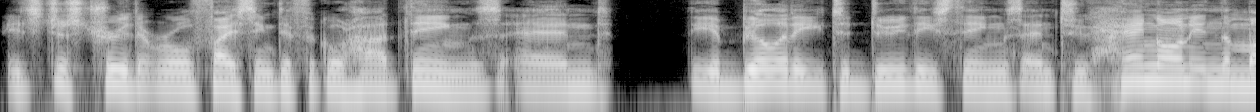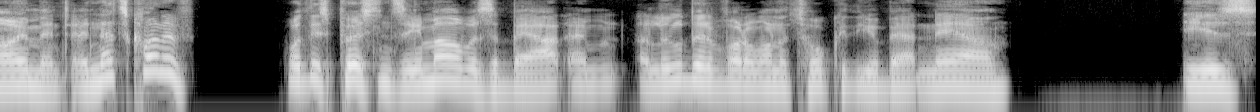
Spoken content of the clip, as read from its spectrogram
It's just true that we're all facing difficult, hard things and the ability to do these things and to hang on in the moment. And that's kind of what this person's email was about. And a little bit of what I want to talk with you about now is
